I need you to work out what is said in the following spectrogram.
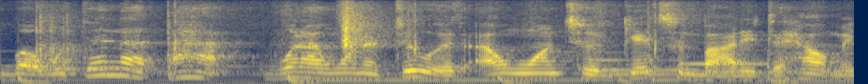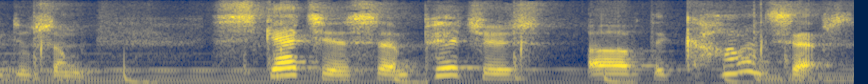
but within that app, what I want to do is I want to get somebody to help me do some sketches, some pictures of the concepts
